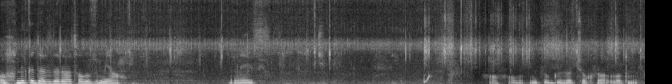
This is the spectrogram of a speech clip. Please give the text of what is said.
Oh ne kadar da rahat alırım ya. Neyse. Ah havuzum çok güzel çok rahatladım ya.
